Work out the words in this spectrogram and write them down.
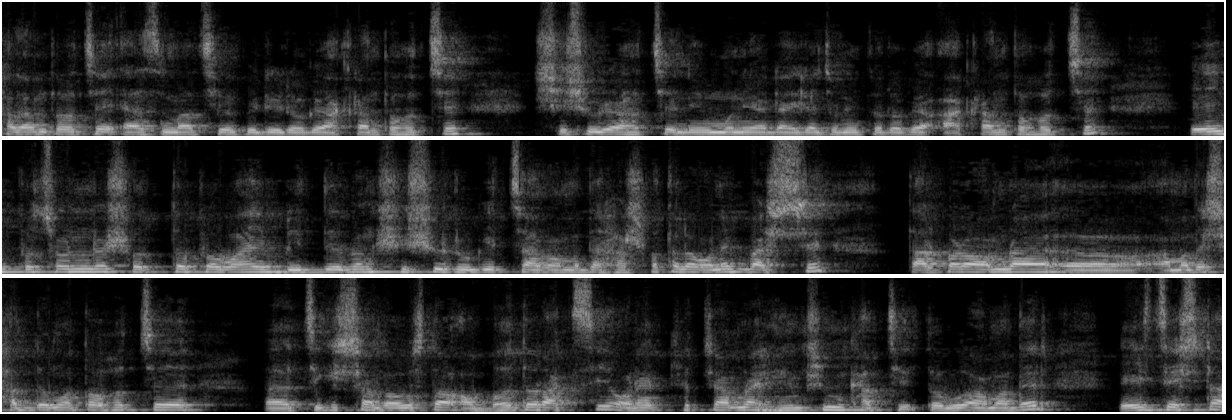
সাধারণত হচ্ছে অ্যাজমা, সিওপিডি রোগে আক্রান্ত হচ্ছে। শিশুরা হচ্ছে নিউমোনিয়া ডায়রিয়া জনিত রোগে আক্রান্ত হচ্ছে। এই প্রচণ্ড সত্য প্রবাহে বৃদ্ধ এবং শিশু রোগীর চাপ আমাদের হাসপাতালে অনেক বাড়ছে। তারপরেও আমরা আমাদের সাধ্যমতো হচ্ছে চিকিৎসা ব্যবস্থা অব্যাহত রাখছি। অনেক ক্ষেত্রে আমরা হিমশিম খাচ্ছি। তবু আমাদের এই চেষ্টা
